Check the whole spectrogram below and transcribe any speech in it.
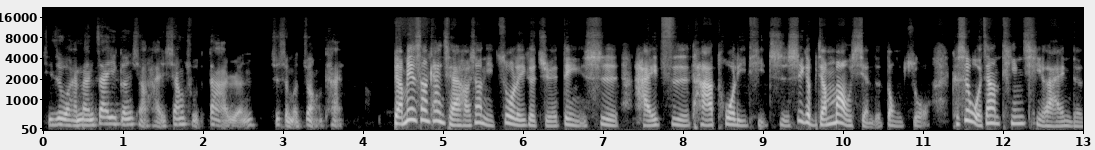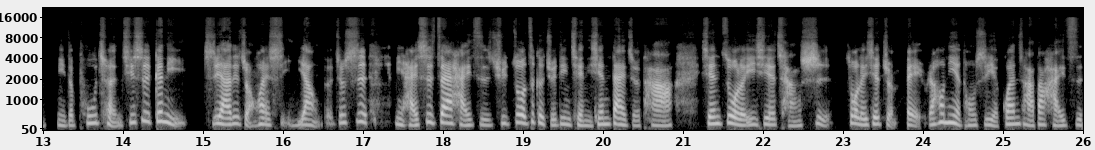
其实我还蛮在意跟小孩相处的大人是什么状态。表面上看起来好像你做了一个决定，是孩子他脱离体制，是一个比较冒险的动作。可是我这样听起来，你的你的铺陈其实跟你职涯的转换是一样的，就是你还是在孩子去做这个决定前，你先带着他，先做了一些尝试，做了一些准备，然后你也同时也观察到孩子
